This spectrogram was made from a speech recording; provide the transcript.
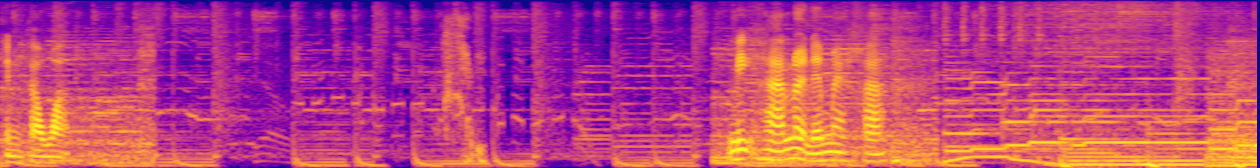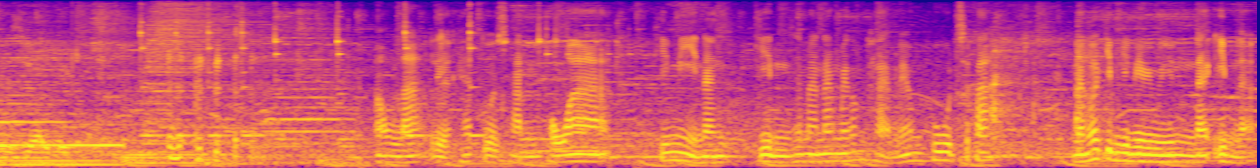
เอ็นกาวะ บิ๊กฮาร์ดหน่อยได้ไหมคะ เอาละเหลือแค่ตัวฉัน เพราะว่าพี่หมีนางกินใช่ไหมนางไม่ต้องถ่ายไม่ต้องพูดใช่ปะนางก็กินกินกินกินนางอิ่มแล้ว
